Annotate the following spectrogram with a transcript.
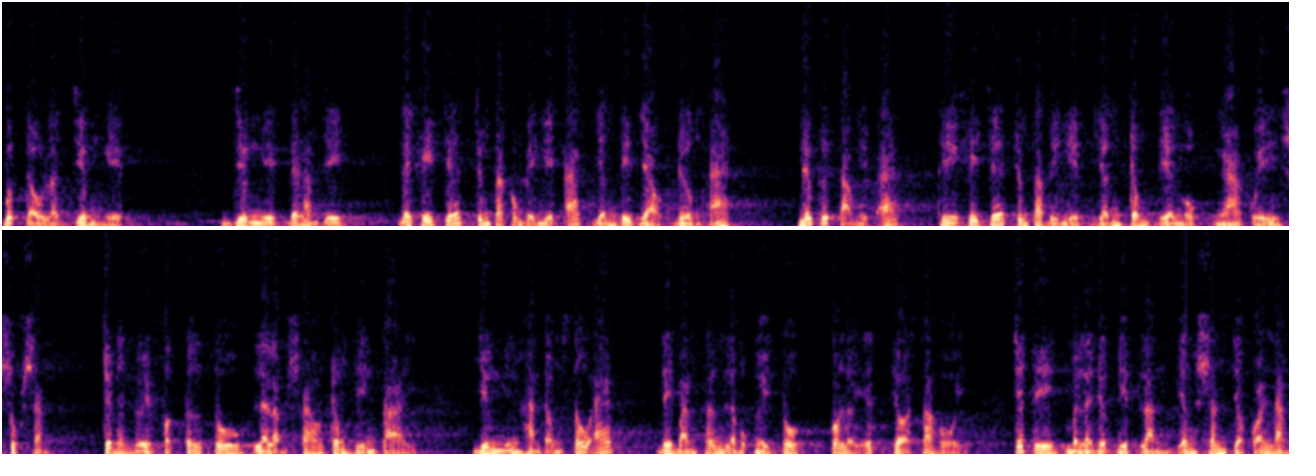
bước đầu là dừng nghiệp. Dừng nghiệp để làm gì? Để khi chết chúng ta không bị nghiệp ác dẫn đi vào đường ác. Nếu cứ tạo nghiệp ác thì khi chết chúng ta bị nghiệp dẫn trong địa ngục ngạ quỷ súc sanh. Cho nên người Phật tử tu là làm sao trong hiện tại dừng những hành động xấu ác để bản thân là một người tốt, có lợi ích cho xã hội. Chết đi mình lại được nghiệp lành dẫn sanh vào cõi lành.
